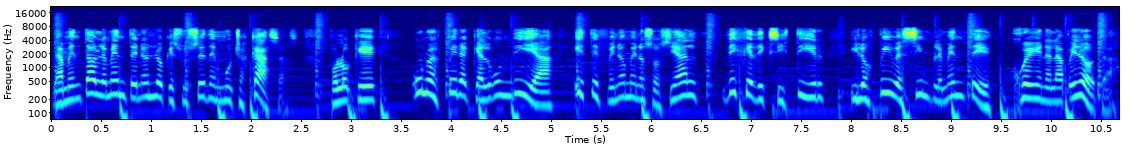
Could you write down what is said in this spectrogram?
Lamentablemente no es lo que sucede en muchas casas, por lo que uno espera que algún día este fenómeno social deje de existir y los pibes simplemente jueguen a la pelota.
